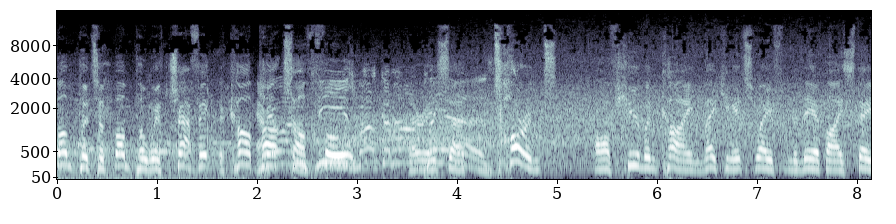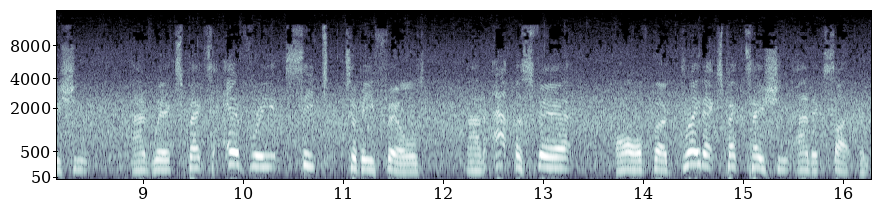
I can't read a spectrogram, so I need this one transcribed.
bumper to bumper with traffic. The car parks are full. There is a torrent of humankind making its way from the nearby station, and we expect every seat to be filled. An atmosphere of uh, great expectation and excitement.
